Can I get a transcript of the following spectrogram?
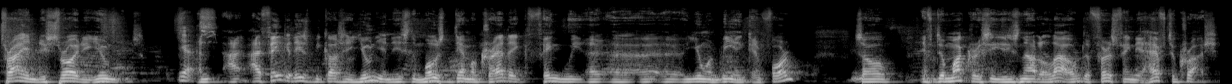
try and destroy the unions. Yes. And I, I think it is because a union is the most democratic thing we uh, uh, uh, a human being can form. So if democracy is not allowed, the first thing they have to crush.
